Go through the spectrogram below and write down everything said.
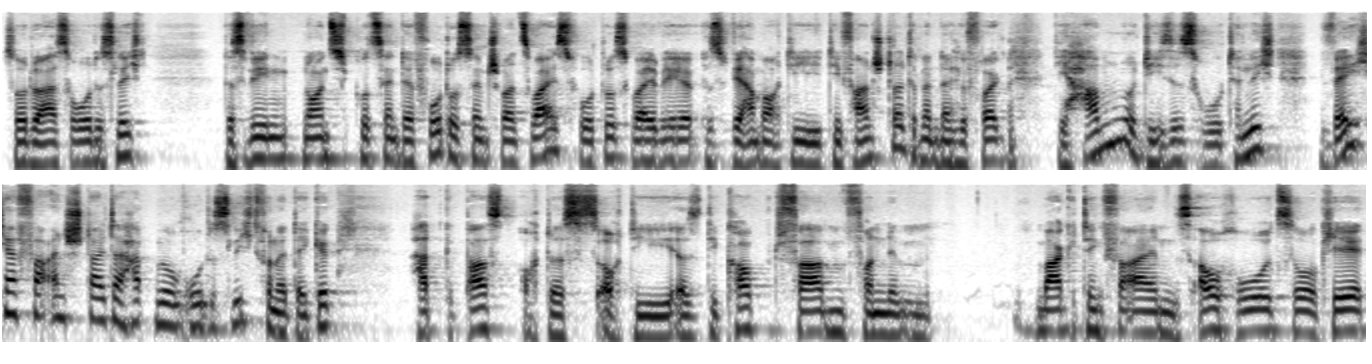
So, du hast rotes Licht. Deswegen 90% der Fotos sind Schwarz-Weiß-Fotos, weil wir, also wir haben auch die, die Veranstalterin dann gefragt, die haben nur dieses rote Licht. Welcher Veranstalter hat nur rotes Licht von der Decke? Hat gepasst. Auch das, auch die, also die Corporate-Farben von dem Marketingverein ist auch rot. So, okay,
